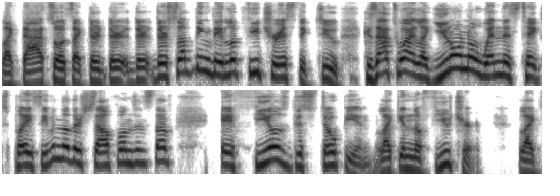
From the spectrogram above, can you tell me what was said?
like that. So it's like there, there, there, there's something they look futuristic too, because that's why like you don't know when this takes place, even though there's cell phones and stuff. It feels dystopian, like in the future, like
